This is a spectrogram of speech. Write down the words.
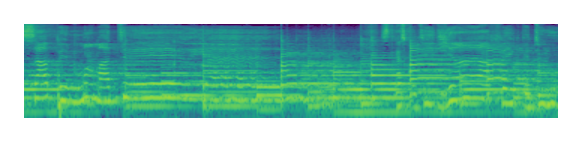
sa paiement matériel. Stress quotidien affecte tout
